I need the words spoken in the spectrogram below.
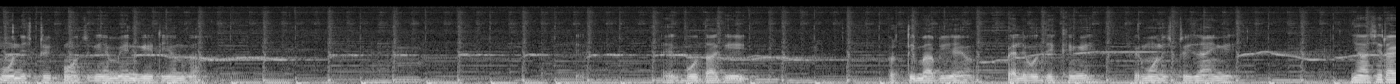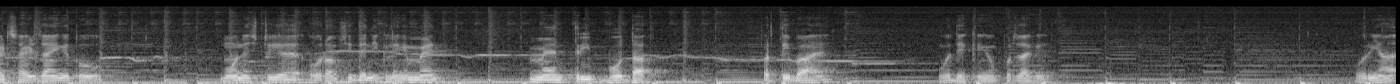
मोनिस्ट्री पहुँच गए हैं, मेन गेट ही उनका। एक बोधा की प्रतिमा भी है, पहले वो देखेंगे, फिर मोनिस्ट्री जाएँगे। यहाँ से राइट साइड जाएँगे तो मोनेस्ट्री है और हम सीधे निकलेंगे मैं मैत्री बोधा प्रतिभा है। वो देखेंगे ऊपर जाके। और यहाँ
